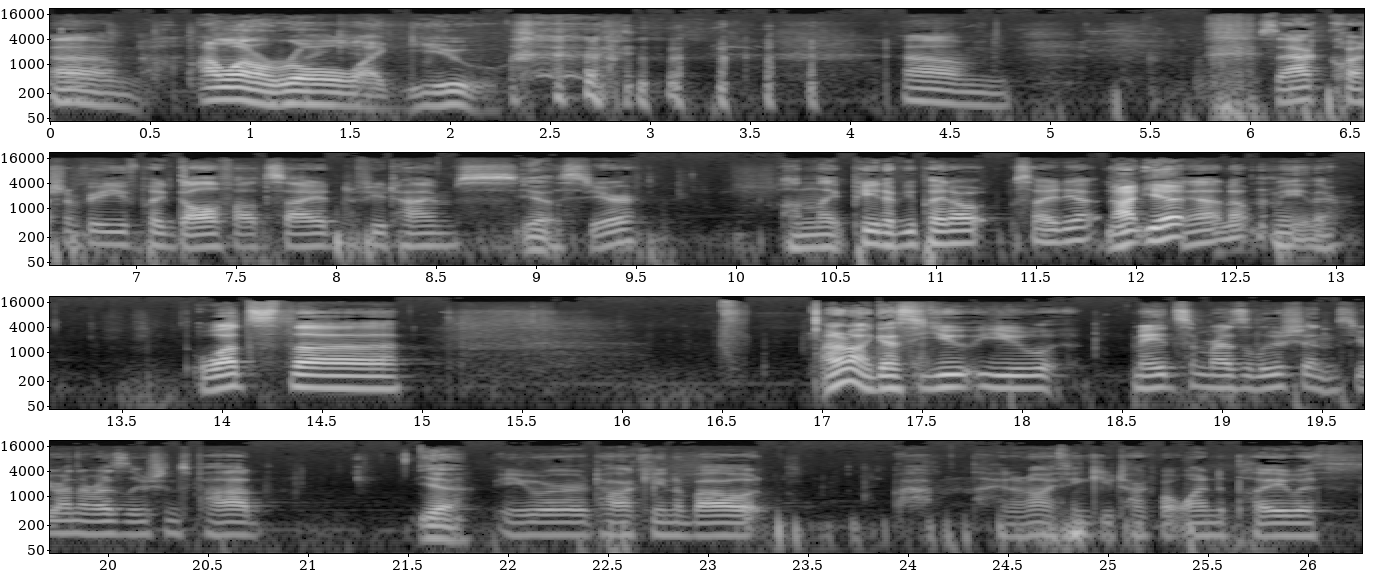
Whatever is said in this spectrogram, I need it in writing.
Um, I want to roll like you. um, Zach, question for you. You've played golf outside a few times Yeah. this year. Unlike Pete, have you played outside yet? Not yet. Yeah, no, me either. What's the? I don't know. I guess you you made some resolutions. You were on the resolutions pod. Yeah. You were talking about. um, I don't know. I think you talked about wanting to play with.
